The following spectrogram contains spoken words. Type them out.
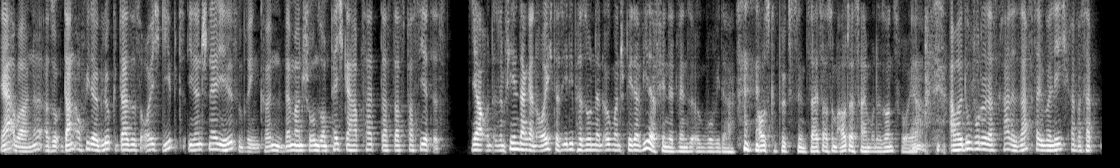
Ja, aber ne, also dann auch wieder Glück, dass es euch gibt, die dann schnell die Hilfe bringen können, wenn man schon so ein Pech gehabt hat, dass das passiert ist. Ja, und dann vielen Dank an euch, dass ihr die Person dann irgendwann später wiederfindet, wenn sie irgendwo wieder ausgebüxt sind, sei es aus dem Autosheim oder sonst wo, ja. ja. Aber du, wo du das gerade sagst, da überlege ich gerade, was hab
